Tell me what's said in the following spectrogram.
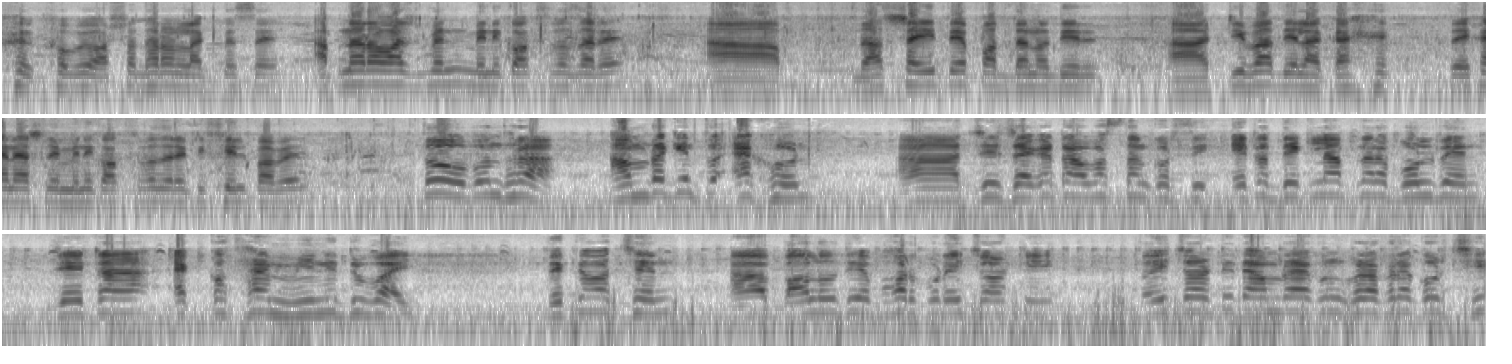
খুবই অসাধারণ লাগতেছে। আপনারাও আসবেন মিনি কক্সবাজারে। রাজশাহীতে পদ্মা নদীর টিবাদ এলাকায়। তো এখানে আসলে মিনি কক্সবাজার একটি ফিল পাবেন। তো বন্ধুরা, আমরা কিন্তু এখন যে জায়গাটা অবস্থান করছি, এটা দেখলে আপনারা বলবেন যে এটা এক কথায় মিনি দুবাই। দেখতে পাচ্ছেন বালু দিয়ে ভরপুর এই চরটি। তো এই চরটিতে আমরা এখন ঘোরাফেরা করছি।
